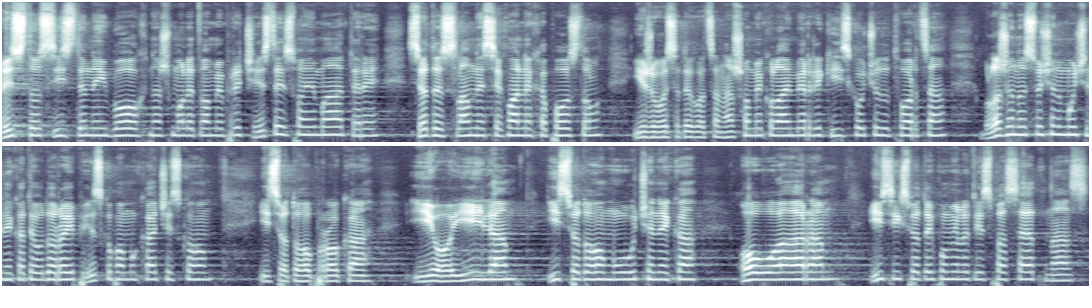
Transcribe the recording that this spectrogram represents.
Христос, істинний Бог, наш молитвами причистий своєї матері, святий славний всехвальних апостол, і живо святих Отця нашого Миколая Мірлікійського чудотворця, блаженно священомученика Теодора Єпископа Мукачівського, і святого прока Іоїля, і святого мученика Оуара, і всіх святих помилуйте і спасет нас,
